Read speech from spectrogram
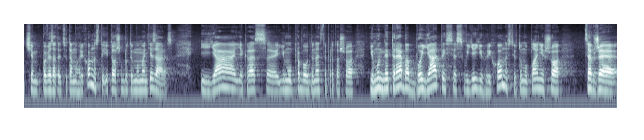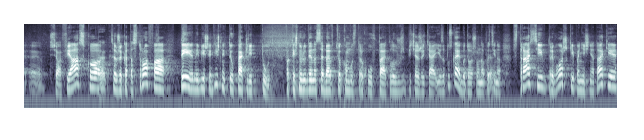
чим пов'язати цю тему гріховності і того, щоб бути в моменті зараз. І я якраз е, йому пробував донести про те, що йому не треба боятися своєї гріховності в тому плані, що. Це вже е, все, фіаско, Так. це вже катастрофа. Ти найбільший грішник, ти в пеклі тут. Фактично, людина себе в такому страху в пекло під час життя і запускає, бо того, що вона постійно в стресі, в тривожки, панічні атаки,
